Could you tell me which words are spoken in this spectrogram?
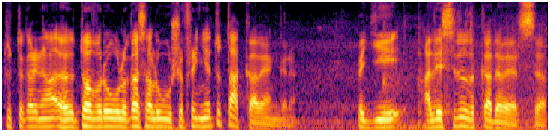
tutto carina, Tavarolo, Casa Luce, Fregna, tutto a vengono. Perché all'istituto è diversa.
